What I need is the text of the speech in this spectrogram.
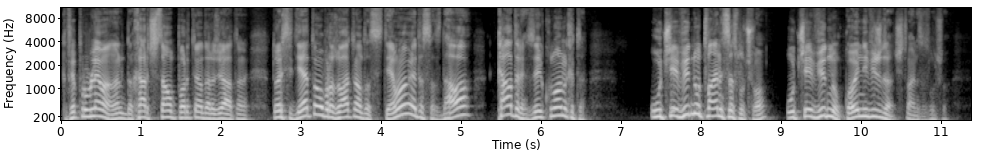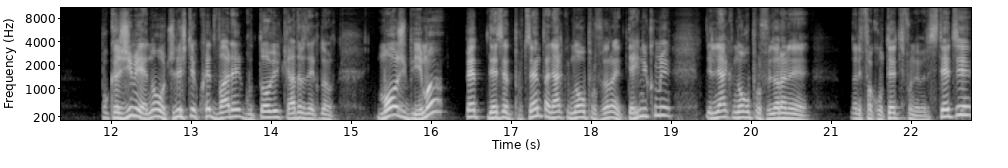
Какъв е проблема? Нали? Да харчиш само парите на държавата. Нали? Тоест идеята на образователната система е да създава кадри за економиката. Очевидно това не се случва. Очевидно. Кой не вижда, че това не се случва? Покажи ми едно училище, което вади готови кадри за економиката. Може би има 5-10% някакви много профилирани техникуми или някакви много профилирани нали, факултети в университети.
